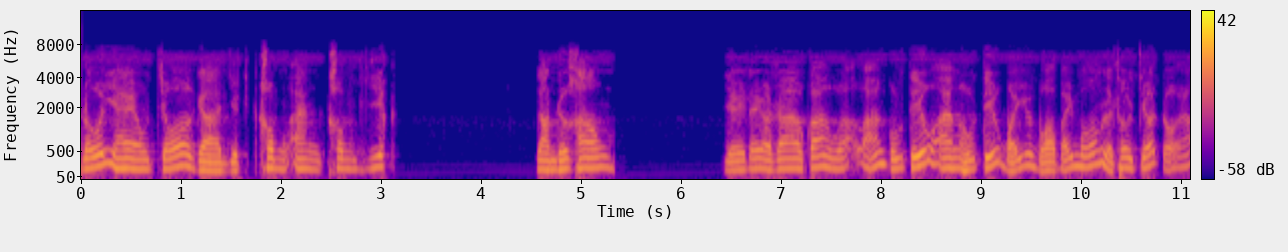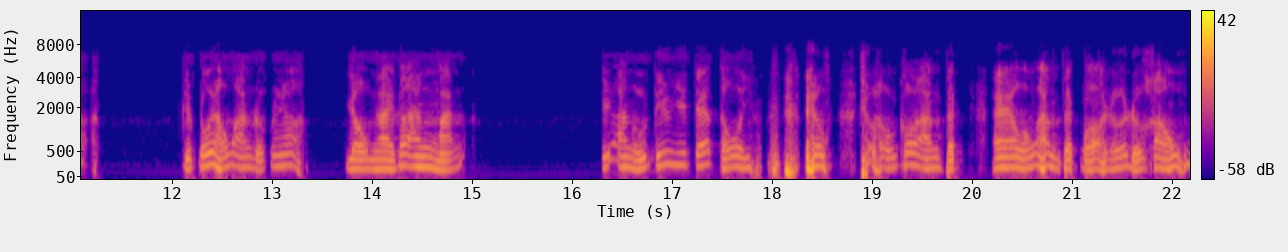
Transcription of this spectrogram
đối heo chó gà vịt không ăn, không giết. Làm được không? Về đây là ra quán quán hủ tiếu, ăn hủ tiếu bảy bò bảy món là thôi chết rồi đó tuyệt đối không ăn được nữa dầu ngày đó ăn mặn, chỉ ăn hủ tiếu với tép thôi. Chứ không có ăn thịt, heo không ăn thịt bò nữa, được không?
